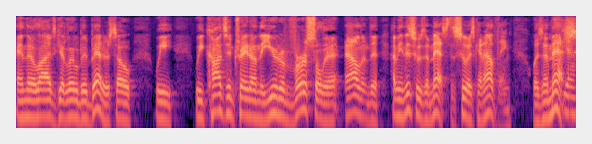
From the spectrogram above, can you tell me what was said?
and their lives get a little bit better. So we we concentrate on the universal. Uh, I mean, this was a mess. The Suez Canal thing was a mess. Yeah.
